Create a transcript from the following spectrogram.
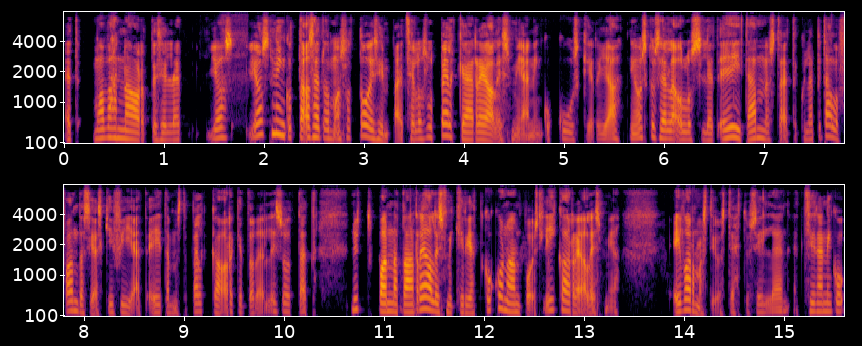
Et mä vähän nauratti sille, että jos, jos niin tämä asetelma olisi ollut toisinpäin, että siellä olisi ollut pelkkää realismia niin kuin kuusi kirjaa, niin olisiko siellä ollut silleen, että ei tämmöistä, että kyllä pitää olla fantasiaskifiä, että ei tämmöistä pelkkää arkitodellisuutta, että nyt pannataan realismikirjat kokonaan pois, liikaa realismia. Ei varmasti olisi tehty silleen, että siinä niin kuin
